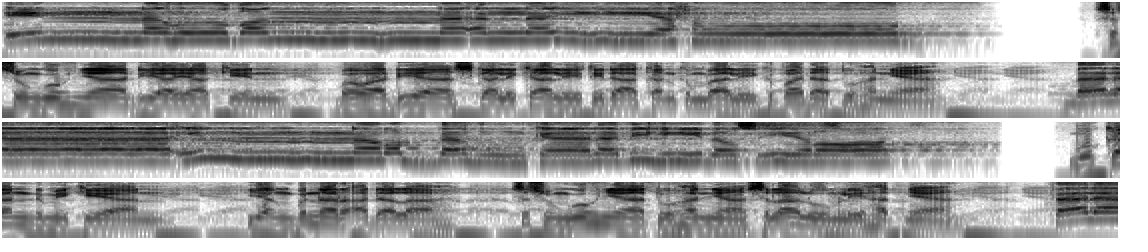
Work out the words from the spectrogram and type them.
Innahu dhanna an lan yahur. Sesungguhnya dia yakin bahwa dia sekali-kali tidak akan kembali kepada Tuhannya. Bala inna rabbahu kana bihi basira. Bukan demikian. Yang benar adalah sesungguhnya Tuhannya selalu melihatnya. Fala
